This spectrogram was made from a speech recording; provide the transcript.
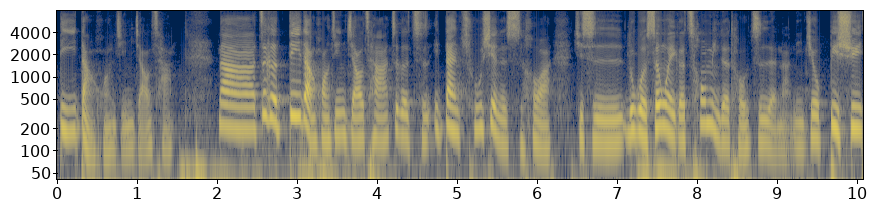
低档黄金交叉。那这个低档黄金交叉这个词一旦出现的时候啊，其实如果身为一个聪明的投资人啊，你就必须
